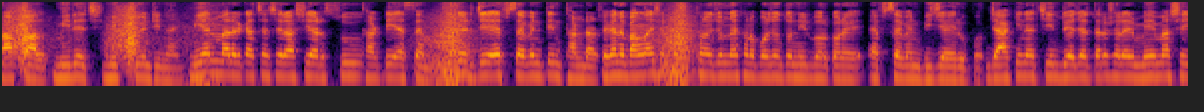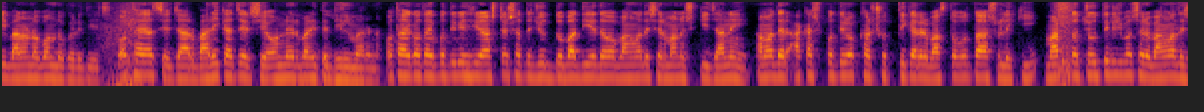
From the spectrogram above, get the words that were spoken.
Rafale, Mirage, MiG twenty nine, মিয়ানমারের কাছে আছে রাশিয়ার সু থার্টি এস এম, চীনের জে এফ সেভেন্টিন থান্ডার, সেখানে বাংলাদেশের প্রশিক্ষণের জন্য এখনও পর্যন্ত নির্ভর করে এফ সেভেন বিজিআই এর উপর, যা কিনা চীন দুই হাজার তেরো সালের মে মাসেই বানানো বন্ধ করে দিয়েছে। কথায় আছে, যার বাড়ি কাছের সে অন্যের বাড়িতে ঢিল মারে না। কথায় কথায় প্রতিবেশী রাষ্ট্রের সাথে যুদ্ধ বাদিয়ে দেওয়া বাংলাদেশের মানুষ কি জানে? আমাদের আকাশ প্রতিরক্ষার সত্যিকারের বাস্তবতা আসলে কি? মাত্র চৌত্রিশ বছরে বাংলাদেশ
